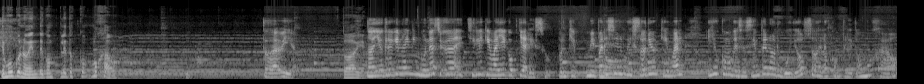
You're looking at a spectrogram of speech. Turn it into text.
Temuco no vende completos con- mojados. Todavía. Todavía. No, yo creo que no hay ninguna ciudad de Chile que vaya a copiar eso. Porque me parece No. irrisorio que igual ellos como que se sienten orgullosos de los completos mojados.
